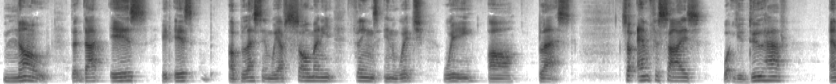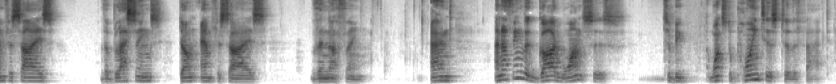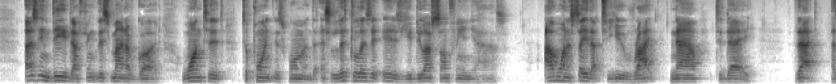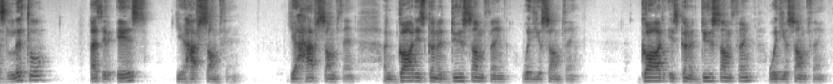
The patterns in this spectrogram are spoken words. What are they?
know that that is it is a blessing. We have so many things in which we are blessed. So emphasize what you do have, emphasize the blessings, don't emphasize the nothing. And and I think that God wants us to be wants to point us to the fact, as indeed I think this man of God wanted to point this woman that as little as it is, you do have something in your house. I want to say that to you right now, today, that as little as it is, you have something. You have something. And God is going to do something with your something. God is going to do something with your something.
